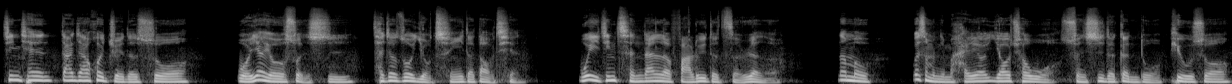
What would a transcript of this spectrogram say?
今天大家会觉得说我要有损失才叫做有诚意的道歉？我已经承担了法律的责任了，那么。为什么你们还要要求我损失的更多？譬如说，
